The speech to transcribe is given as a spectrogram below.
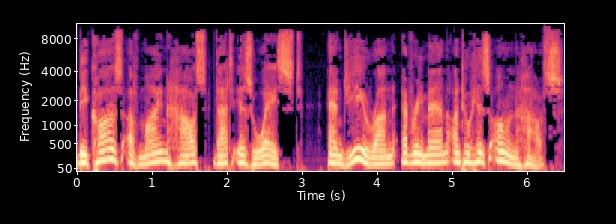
Because of mine house that is waste, and ye run every man unto his own house.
